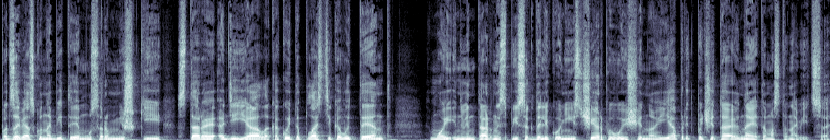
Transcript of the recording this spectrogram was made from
под завязку набитые мусором мешки, старое одеяло, какой-то пластиковый тент. Мой инвентарный список далеко не исчерпывающий, но я предпочитаю на этом остановиться.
